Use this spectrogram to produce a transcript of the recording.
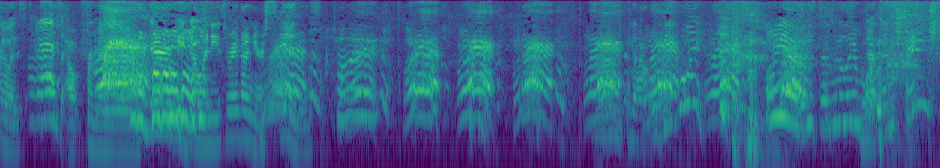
so his tail's out from under. There we go, and he's right on your skins. That would be a boy. Oh yeah, it's definitely a boy. Nothing's changed.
